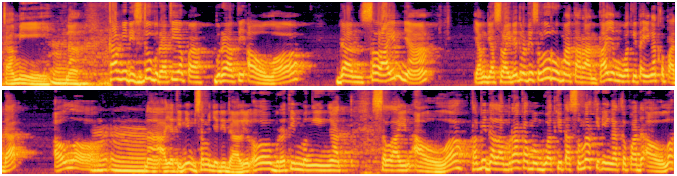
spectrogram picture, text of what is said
kami. Nah, kami di situ berarti apa? Berarti Allah dan selainnya yang dia selainnya itu berarti seluruh mata rantai yang membuat kita ingat kepada Allah. Hmm. Nah, ayat ini bisa menjadi dalil. Oh, berarti mengingat selain Allah, tapi dalam rangka membuat kita semakin ingat kepada Allah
